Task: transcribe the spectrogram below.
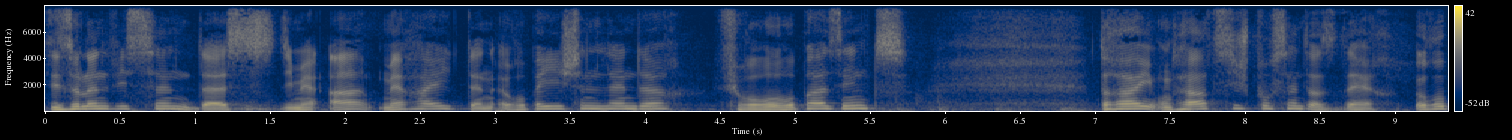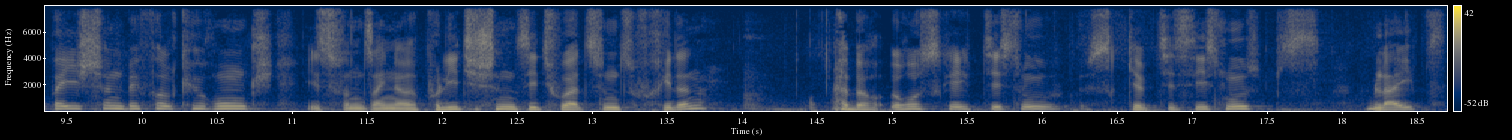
Sie sollen wissen, dass die Mehrheit der europäischen Länder für Europa sind 83 Prozent der europäischen Bevölkerung ist von seiner politischen Situation zufrieden. Aber Euroskeptizismus bleibt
